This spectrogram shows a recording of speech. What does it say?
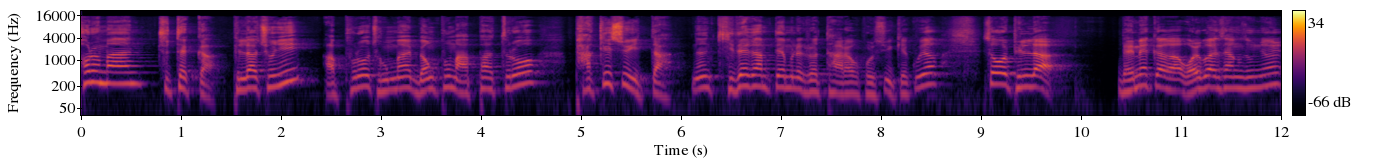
허름한 주택가, 빌라촌이 앞으로 정말 명품 아파트로 바뀔 수 있다는 기대감 때문에 그렇다라고 볼 수 있겠고요. 서울 빌라 매매가가 월간 상승률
